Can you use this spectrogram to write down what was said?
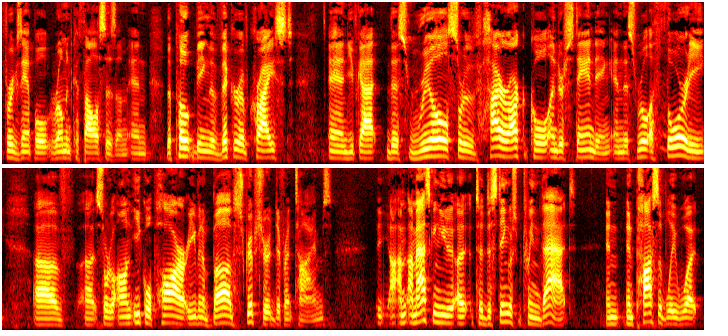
for example, Roman Catholicism and the Pope being the vicar of Christ, and you've got this real sort of hierarchical understanding and this real authority of uh, sort of on equal par or even above Scripture at different times. I'm, I'm asking you to, uh, to, distinguish between that and, and possibly what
